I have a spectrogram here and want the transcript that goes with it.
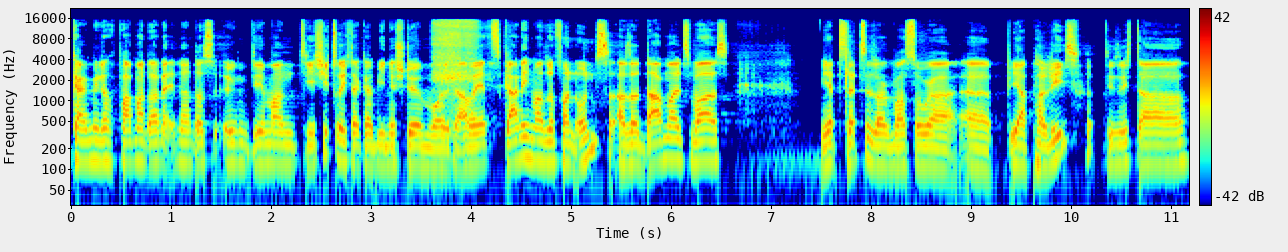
kann ich mich noch ein paar Mal daran erinnern, dass irgendjemand die Schiedsrichterkabine stürmen wollte, aber jetzt gar nicht mal so von uns. Also damals war es, jetzt letzte Saison war es sogar äh, ja Paris, die sich da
